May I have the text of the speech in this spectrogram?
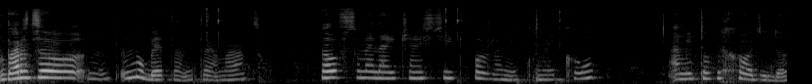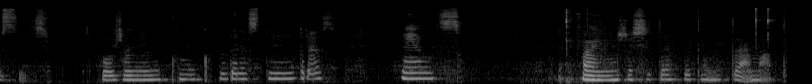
Bardzo lubię ten temat. No w sumie najczęściej tworzę Miku Miku, a mi to wychodzi dosyć. Tworzenie Miku Miku teraz to imprez, więc fajnie, że się trafił ten temat.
